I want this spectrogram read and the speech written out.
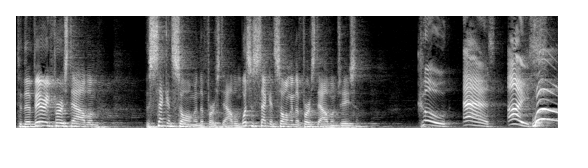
to the very first album, the second song on the first album. What's the second song on the first album, Jason? Cold as ice. Woo!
